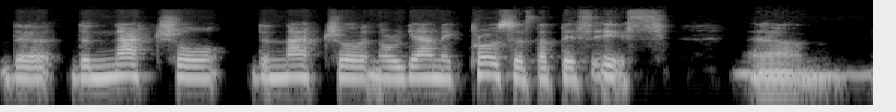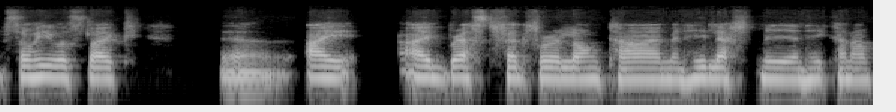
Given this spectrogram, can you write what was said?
the the natural the natural and organic process that this is. Um, so he was like uh, i i breastfed for a long time and he left me and he kind of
